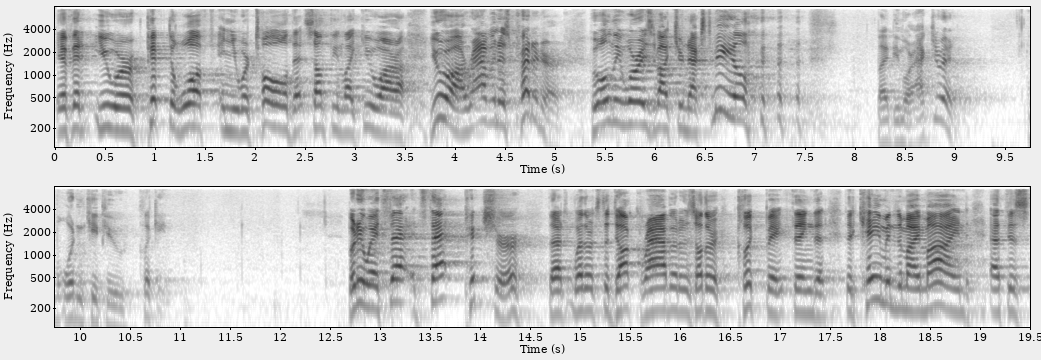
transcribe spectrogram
If it, you were picked a wolf and you were told that something like you are a, you are a ravenous predator who only worries about your next meal, might be more accurate, but wouldn't keep you clicking. But anyway, it's that, it's that picture that, whether it's the duck, rabbit, or this other clickbait thing, that, that came into my mind at this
